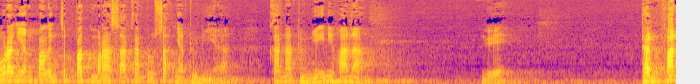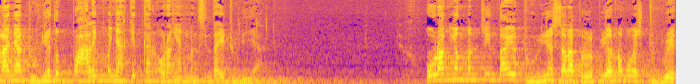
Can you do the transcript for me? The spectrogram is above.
orang yang paling cepat merasakan rusaknya dunia karena dunia ini fana. Okay. Dan fananya dunia itu paling menyakitkan orang yang mencintai dunia. Orang yang mencintai dunia secara berlebihan nopo wis duit,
